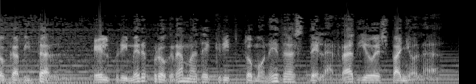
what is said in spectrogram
Cripto Capital, el primer programa de criptomonedas de la radio española.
